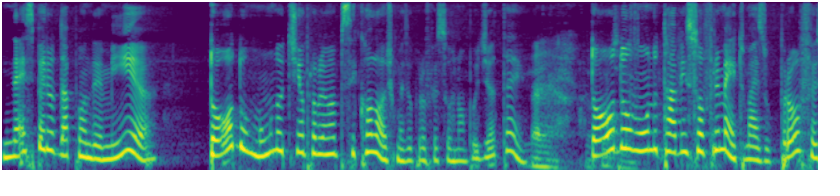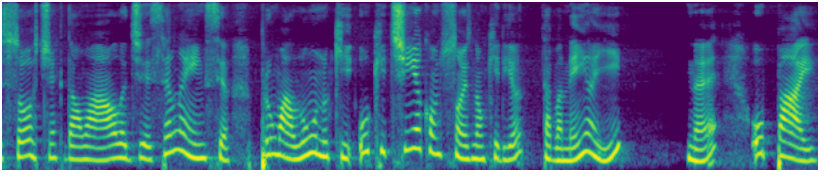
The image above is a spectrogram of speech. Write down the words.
nesse período da pandemia, todo mundo tinha problema psicológico, mas o professor não podia ter. É. Todo mundo estava em sofrimento, mas o professor tinha que dar uma aula de excelência para um aluno que o que tinha condições não queria, estava nem aí, né? O pai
